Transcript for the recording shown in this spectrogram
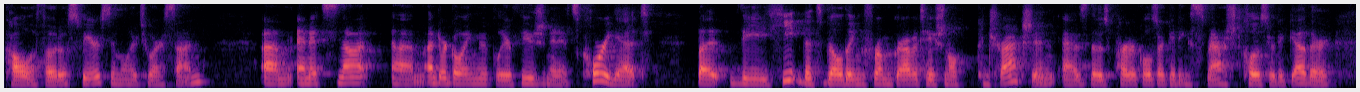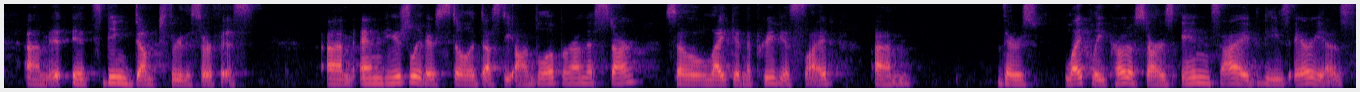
call a photosphere, similar to our sun. Um, and it's not um, undergoing nuclear fusion in its core yet, but the heat that's building from gravitational contraction as those particles are getting smashed closer together, um, it, it's being dumped through the surface. Um, and usually there's still a dusty envelope around this star. So like in the previous slide, um, there's likely protostars inside these areas,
